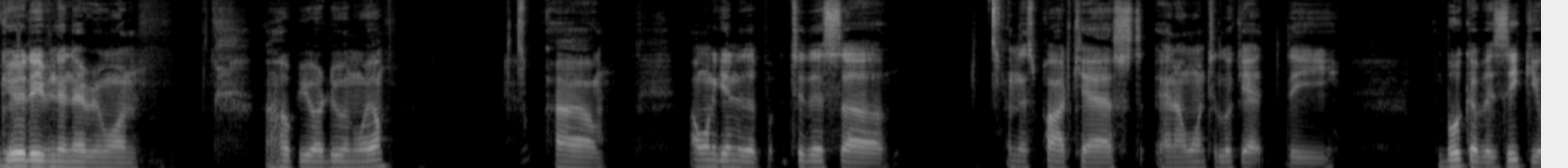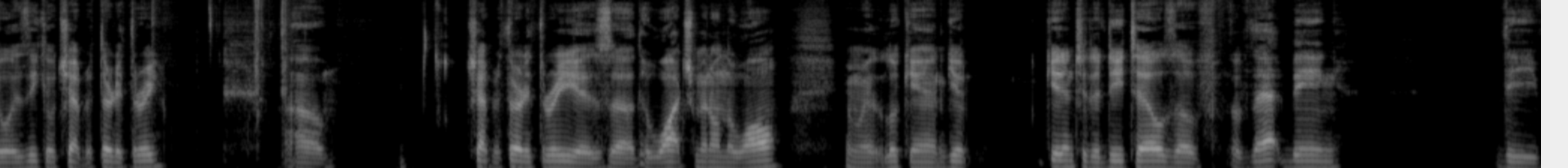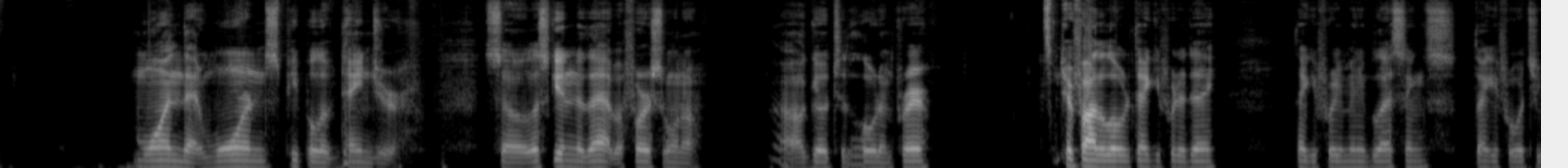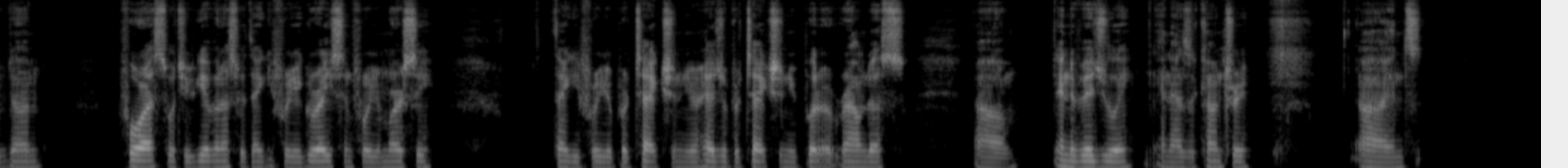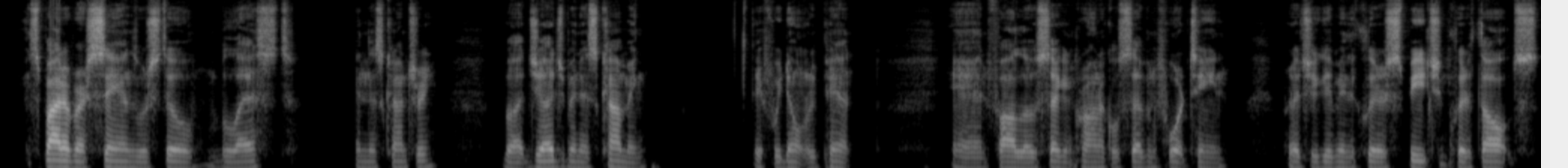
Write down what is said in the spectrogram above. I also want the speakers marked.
Speaker 1: Good evening, everyone. I hope you are doing well. Um, I want to get into the to this uh, in this podcast, and I want to look at the book of Ezekiel, Ezekiel chapter thirty-three. Um, chapter thirty-three is uh, the Watchman on the Wall, and we look in get get into the details of of that being the one that warns people of danger. So let's get into that. But first, I want to uh, go to the Lord in prayer. Dear Father, Lord, thank you for today. Thank you for your many blessings. Thank you for what you've done for us, what you've given us. We thank you for your grace and for your mercy. Thank you for your protection, your hedge of protection you put around us um, individually and as a country. Uh, in spite of our sins, we're still blessed in this country, but judgment is coming if we don't repent and follow Second Chronicles seven fourteen. Pray that you give me the clear speech and clear thoughts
